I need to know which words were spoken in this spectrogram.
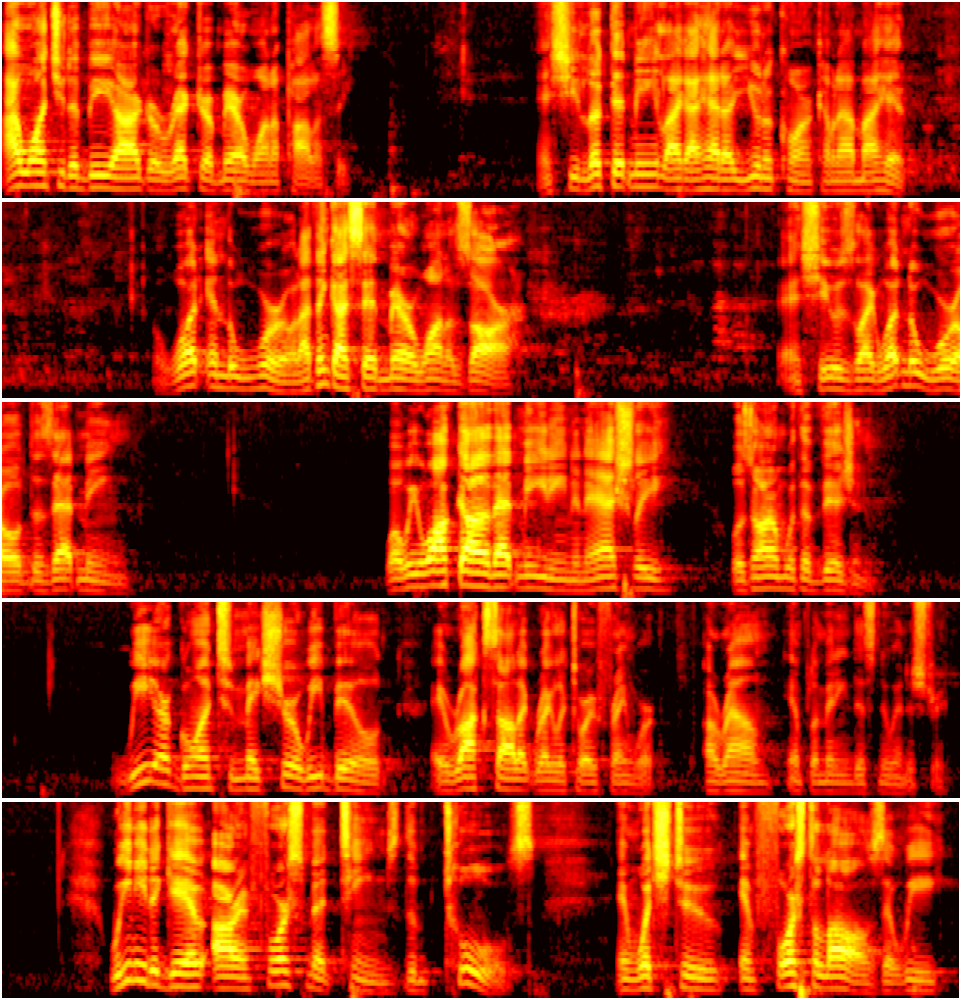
I want you to be our director of marijuana policy. And she looked at me like I had a unicorn coming out of my head. What in the world? I think I said marijuana czar. And she was like, What in the world does that mean? Well, we walked out of that meeting, and Ashley was armed with a vision. We are going to make sure we build a rock solid regulatory framework around implementing this new industry. We need to give our enforcement teams the tools in which to enforce the laws that we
